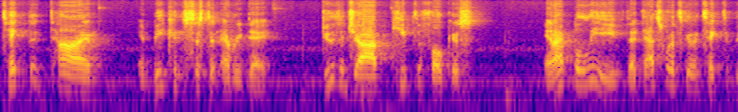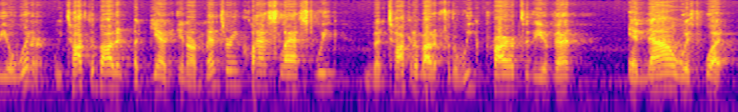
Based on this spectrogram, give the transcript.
Take the time and be consistent every day. Do the job, keep the focus, and I believe that that's what it's going to take to be a winner. We talked about it again in our mentoring class last week. We've been talking about it for the week prior to the event. And now with what?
